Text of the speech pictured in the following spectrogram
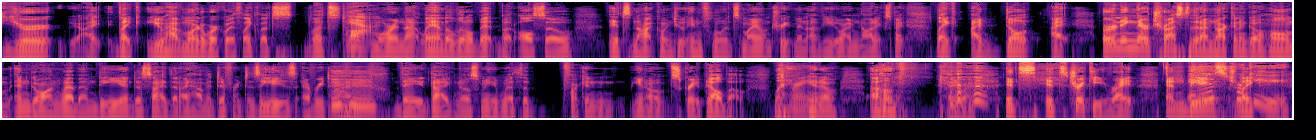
You're I like you have more to work with. Like let's let's talk Yeah. more in that land a little bit, but also it's not going to influence my own treatment of you. I'm not expect like I don't I earning their trust that I'm not going to go home and go on WebMD and decide that I have a different disease every time Mm-hmm. they diagnose me with a fucking you know scraped elbow. Like Right. you know. Um, anyway, it's it's tricky, right? And being it is tricky. like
